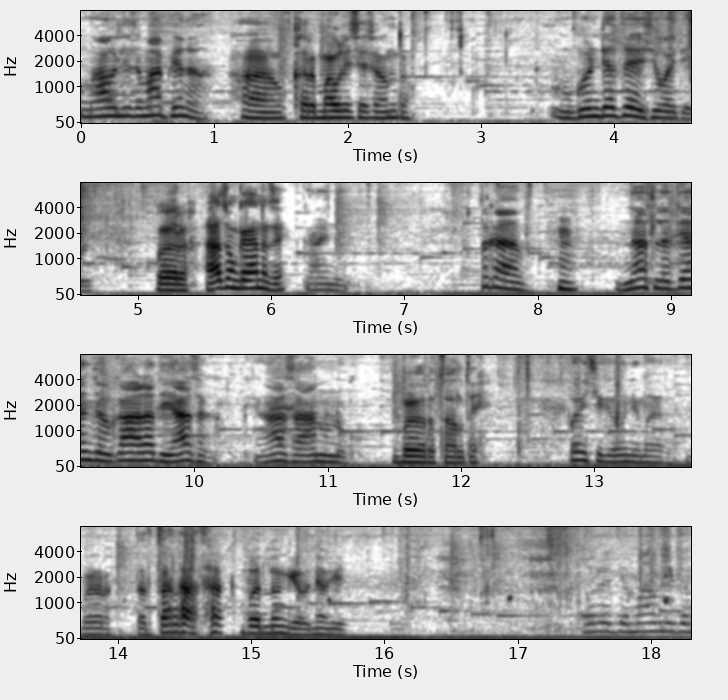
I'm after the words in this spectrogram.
माऊलीचं माफ आहे ना? हां खरं माऊलीच्या ह्याच्या आणतो गुंड्याचं आहे शिवाय ते. बरं अजून काय आणायचं आहे काय नाही. बघा. नसलं त्यांच्या काळात हे असं असं आणू नको. बरं चालतंय. पैसे घेऊन ये माझं बरं तर चला आता बदलून घेऊन ते माऊलीचं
